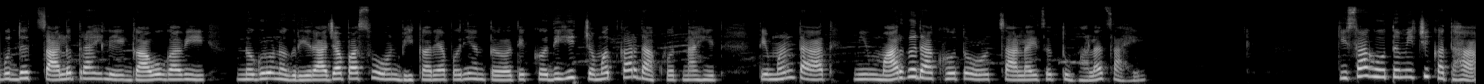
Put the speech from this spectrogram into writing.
बुद्ध चालत राहिले गावोगावी नगरोनगरी राजापासून भिकाऱ्यापर्यंत ते कधीही चमत्कार दाखवत नाहीत. ते म्हणतात मी मार्ग दाखवतो चालायचं तुम्हालाच आहे. किसा गौतमीची कथा.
